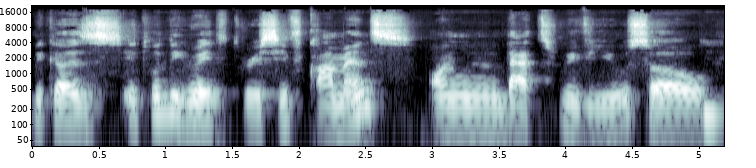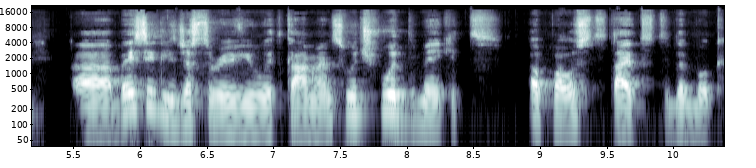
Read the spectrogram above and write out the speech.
because it would be great to receive comments on that review. So Mm. uh, basically, just a review with comments, which would make it a post tied to the book.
